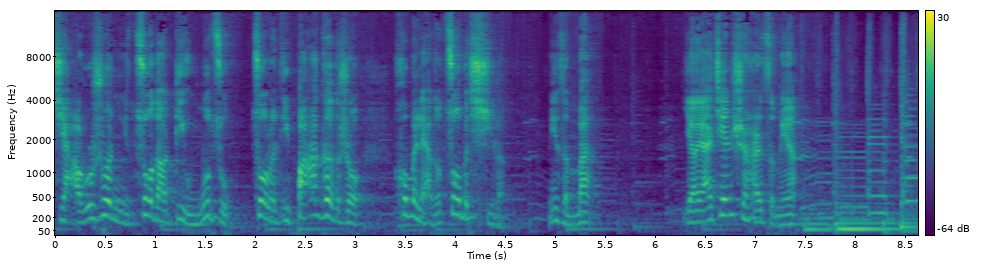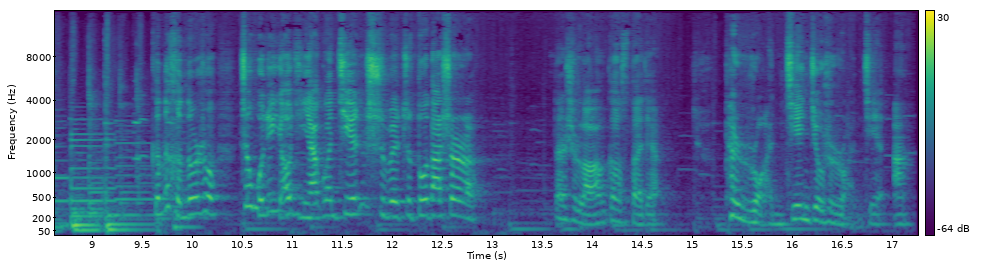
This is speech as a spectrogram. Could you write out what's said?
假如说你做到第五组，做了第八个的时候，后面两个做不起了，你怎么办？咬牙坚持还是怎么样？可能很多人说，这我就咬紧牙关坚持呗，这多大事儿啊？但是老王告诉大家，它软件就是软件啊。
